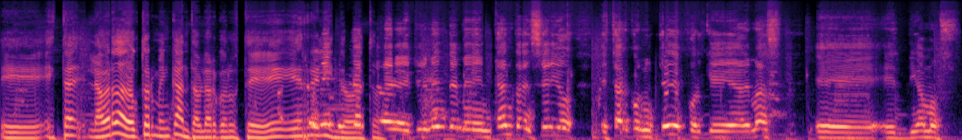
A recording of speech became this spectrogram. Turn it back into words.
Eh, está, la verdad, doctor, me encanta hablar con usted. eh, Es re me lindo esto. encanta, Clemente, me encanta en serio estar con ustedes porque además, eh, eh, digamos,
